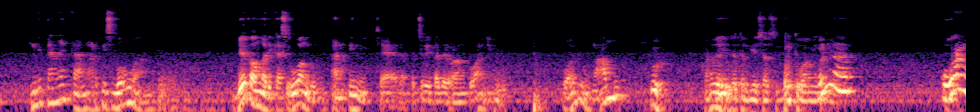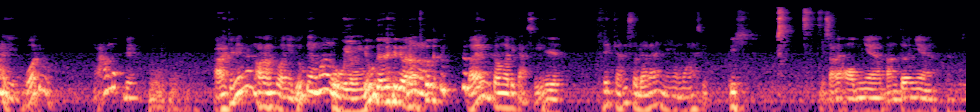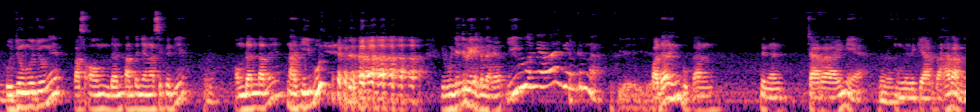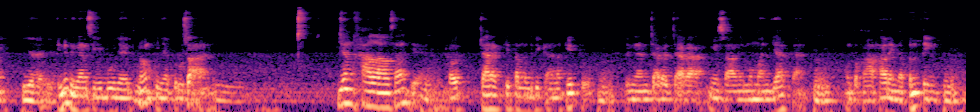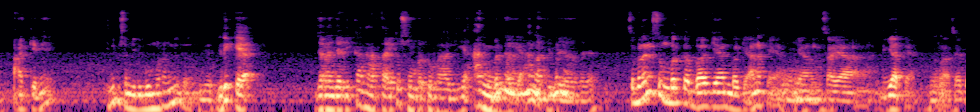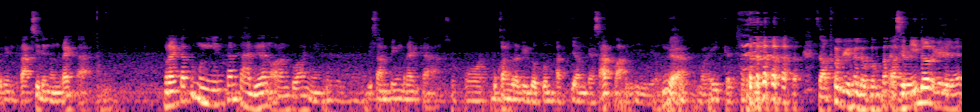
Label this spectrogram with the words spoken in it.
menyepelekan arti sebuah uang dia kalau nggak dikasih uang dong anak ini saya dapat cerita dari orang tuanya. Waduh ngamuk. Uh, karena udah, udah terbiasa segitu uangnya. benar. Kurang aja waduh ngamuk deh akhirnya kan orang tuanya juga yang malu. Oh, yang juga jadi orang tua. bayangin kalau nggak dikasih Iya. dia cari saudaranya yang mau ngasih. Ih. misalnya omnya tantenya. Ujung-ujungnya pas om dan tantenya ngasih ke dia Hmm. Om dan nagih ibu Ibunya juga yang kena kan? ibunya lagi yang kena Iya, iya. padahal ini bukan dengan cara ini ya Hmm. memiliki harta haram ya Iya, iya. ini dengan si ibunya itu memang punya perusahaan Hmm. yang halal saja Hmm. kalau cara kita mendidik anak itu Hmm. dengan cara-cara misalnya memanjakan Hmm. untuk hal-hal yang nggak penting, Hmm. akhirnya ini bisa menjadi bumerang juga. Iya. Jadi kayak jangan jadikan harta itu sumber kebahagiaan Benar, bagi anak gitu ya, ya. Sebenarnya sumber kebahagiaan bagi anak ya Hmm. yang saya lihat ya Hmm. setelah saya berinteraksi dengan mereka, mereka tuh menginginkan kehadiran orang tuanya di samping mereka. Support. Bukan berarti 24 jam kayak satpam, Iya. Enggak. Malaikat. Siapa bilang dokumen? masih tidur gitu ya.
